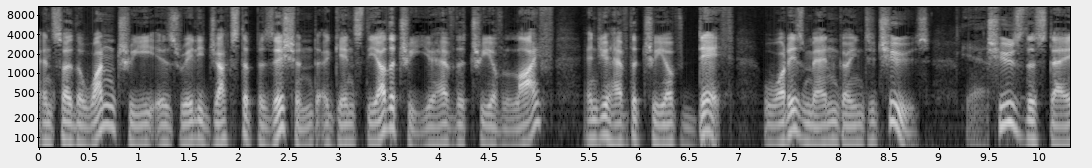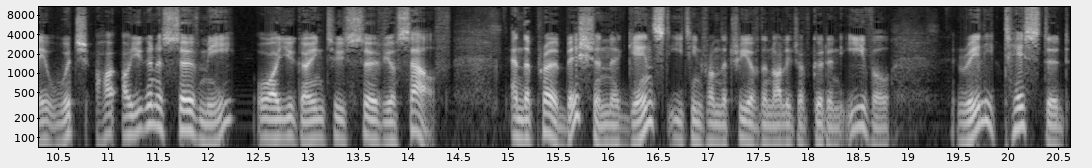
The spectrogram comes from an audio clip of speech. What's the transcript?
And so the one tree is really juxtapositioned against the other tree. You have the tree of life and you have the tree of death. What is man going to choose? Yeah. Choose this day which are you going to serve me or are you going to serve yourself? And the prohibition against eating from the tree of the knowledge of good and evil really tested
